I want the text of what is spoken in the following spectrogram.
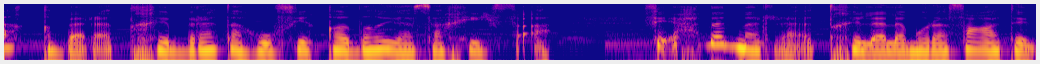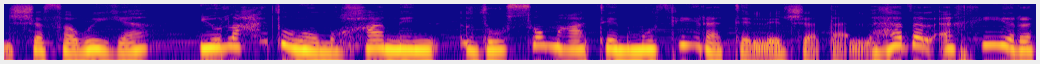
أقبرت خبرته في قضايا سخيفة. في إحدى المرات خلال مرافعة شفوية يلاحظه محام ذو سمعة مثيرة للجدل. هذا الأخير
